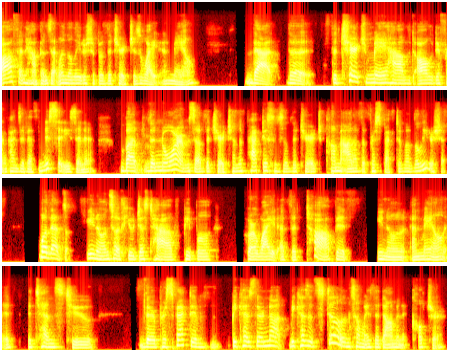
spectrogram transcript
often happens that when the leadership of the church is white and male, that the the church may have all different kinds of ethnicities in it, but gotcha. the norms of the church and the practices of the church come out of the perspective of the leadership. Well, that's you know, and so if you just have people who are white at the top, it you know, and male, it it tends to their perspective because they're not because it's still in some ways the dominant culture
